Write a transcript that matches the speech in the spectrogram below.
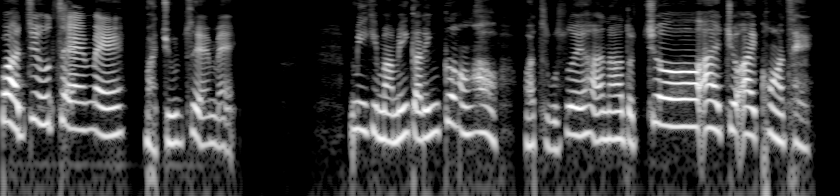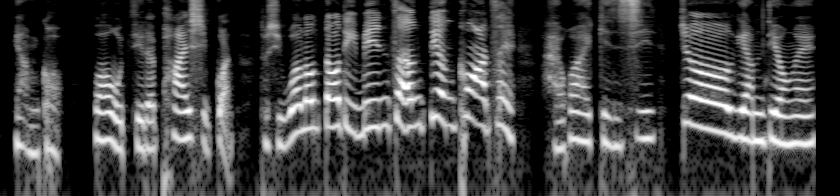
目睭青眉，目睭青眉。咪去妈咪甲恁讲吼，我自细汉啊，就足爱足爱看册，也毋过我有一个歹习惯，就是我拢倒伫眠床顶看册。害我诶近视足严重诶！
